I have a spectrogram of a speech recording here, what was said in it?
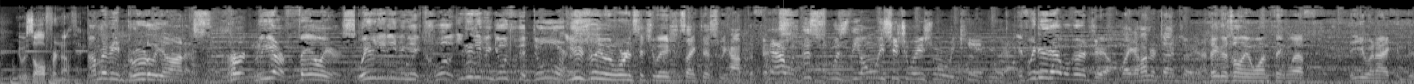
it was all for nothing. I'm gonna be brutally honest. Hurt, we are failures. We didn't even get close. You didn't even go through the door. Usually, when we're in situations like this, we hop the fence. Now, this was the only situation where we can't do that. If we do that, we'll go to jail like a hundred times over. I think there's only one thing left that you and I can do.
